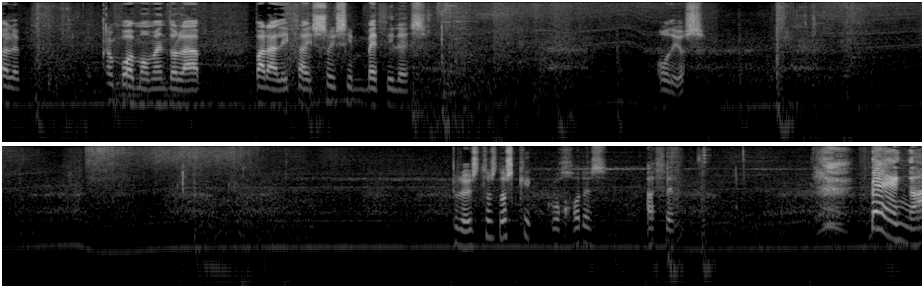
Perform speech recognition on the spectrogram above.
Vale. Un buen momento la paralizáis, sois imbéciles. Oh, Dios. Pero estos dos, ¿qué cojones hacen? ¡Venga!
